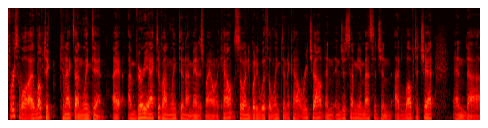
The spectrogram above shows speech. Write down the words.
first of all, I love to connect on LinkedIn. I, I'm very active on LinkedIn. I manage my own account. So anybody with a LinkedIn account, reach out and, and just send me a message and I'd love to chat. And uh,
